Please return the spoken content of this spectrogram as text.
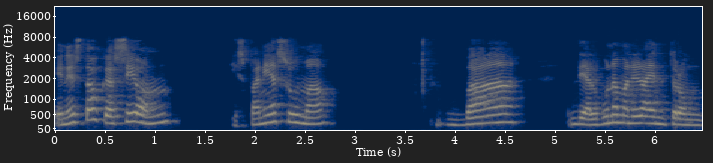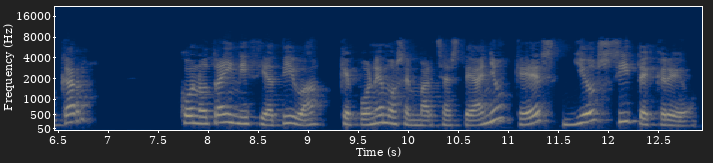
En esta ocasión, Hispania Suma va de alguna manera a entroncar con otra iniciativa que ponemos en marcha este año, que es Yo sí te creo.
